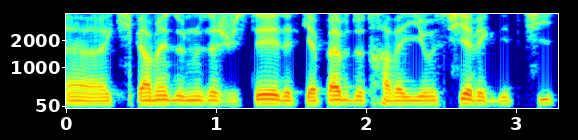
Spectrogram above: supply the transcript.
heu, qui permettent de nous ajuster et d'être capable de travailler aussi avec des petits,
